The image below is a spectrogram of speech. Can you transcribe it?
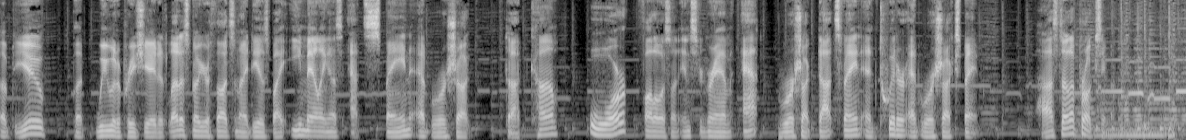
up to you, but we would appreciate it. Let us know your thoughts and ideas by emailing us at spain at rorschach.com or follow us on Instagram at rorschach.spain and Twitter at rorschachspain. Hasta la próxima.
